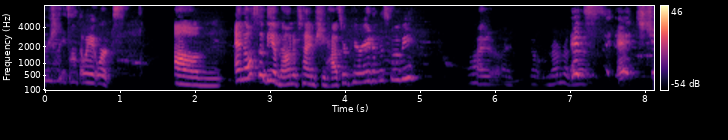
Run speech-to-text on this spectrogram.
usually it's not the way it works. Um, and also the amount of time she has her period in this movie. I, don't, I don't remember that. It's, it's she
